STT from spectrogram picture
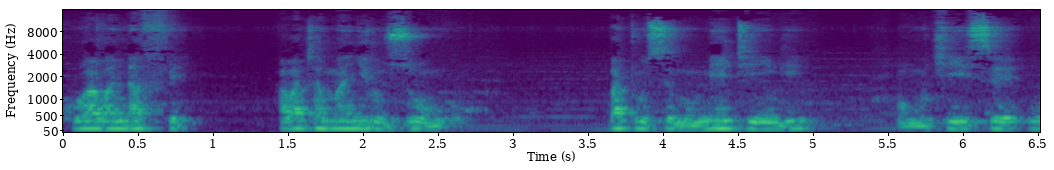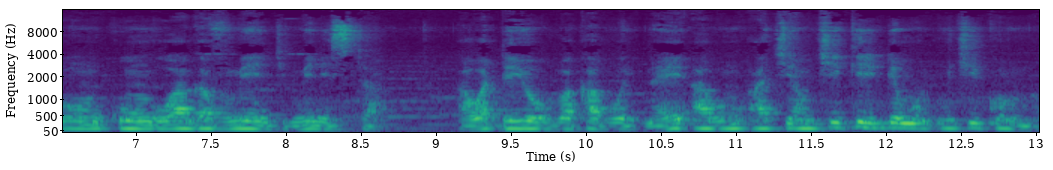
ku lwa bannaffe abatamanyi luzungu batuuse mu miitingi omukiise w'omukungu wa gavumenti minisita awaddeyo obubaka bwe. Naye amukiikiridde mu lukiiko luno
